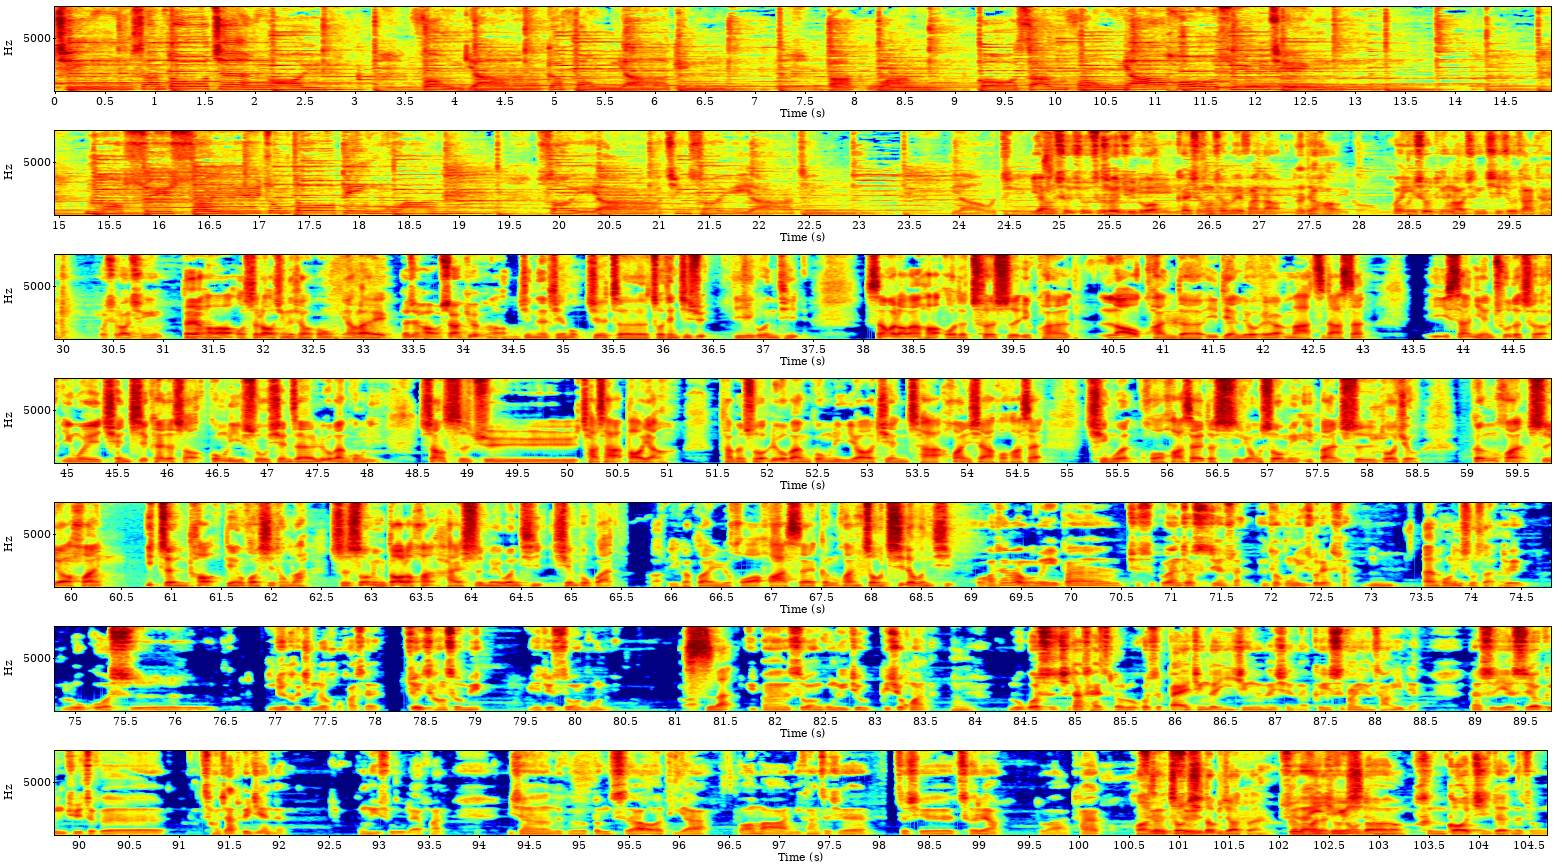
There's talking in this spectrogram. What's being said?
莫说青山多障碍，风也急，风也劲，白云过山峰也可算情。莫说水中多变幻，水也清，水也静。有情养车修车乐趣多，开车用车没烦恼。大家好，欢迎收听老秦汽修杂谈，我是老秦。大家好，我是老秦的小工杨磊。大家好，我是阿 Q。好，我们今天的节目接着昨天继续。第一个问题，三位老板好，我的车是一款老款的 1.6L 马自达三，一三年初的车，因为前期开的少，公里数现在六万公里。上次去叉叉保养，他们说六万公里要检查换下火花塞。请问火花塞的使用寿命一般是多久？更换是要换一整套点火系统吗？是寿命到了换，还是没问题？先不管啊，一个关于火花塞更换周期的问题。火花塞呢，我们一般就是不按照时间算，按照公里数来算。嗯，按公里数算。对，如果是镍合金的火花塞，最长寿命也就四万公里，四万。一般四万公里就必须换了。嗯，如果是其他材质的，如果是白金的、易金的那些呢，可以适当延长一点，但是也是要根据这个厂家推荐的公里数来换。你像那个奔驰啊、奥迪啊、宝马啊，你看这些这些车辆，对吧？它好像周期都比较短，虽然已经用到很高级的那种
